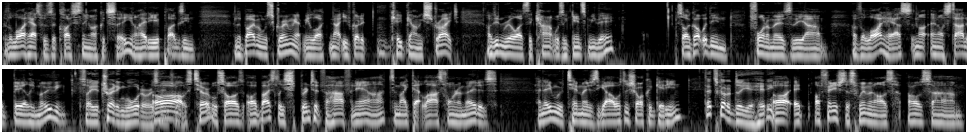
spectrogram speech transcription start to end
but the lighthouse was the closest thing I could see, and I had earplugs in. And the boatman was screaming at me like, "No, you've got to keep going straight." I didn't realise the current was against me there, so I got within 400 metres of the um, of the lighthouse, and I, and I started barely moving. So you're treading water, essentially. Oh, it was terrible. So I, was, I basically sprinted for half an hour to make that last 400 metres. And even with 10 metres to go, I wasn't sure I could get in. That's got to do your head in. Oh, it, I finished the swim and I was, I was, um,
